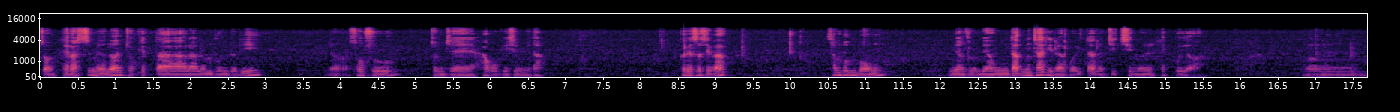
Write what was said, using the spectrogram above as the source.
좀 해봤으면 좋겠다라는 분들이 어, 소수 존재하고 계십니다. 그래서 제가 3분봉 명, 명당 자리라고 일단은 지칭을 했고요. 음,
